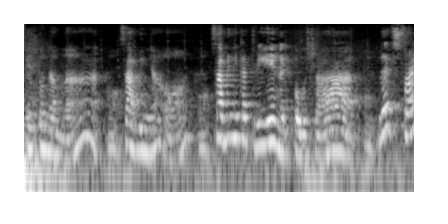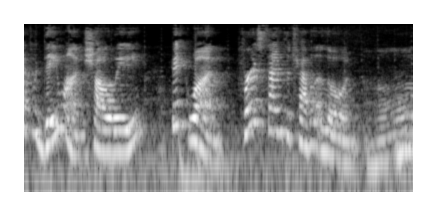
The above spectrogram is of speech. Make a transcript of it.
Ito na nga. Oh. Sabi niya, oh. Oh. Sabi ni Catherine, nag-post siya. Oh. Let's start with day one, shall we? Pick one. First time to travel alone. Oh.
